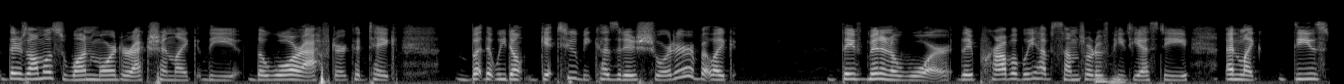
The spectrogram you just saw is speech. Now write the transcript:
there's almost one more direction like the the war after could take but that we don't get to because it is shorter but like they've been in a war. They probably have some sort of mm-hmm. ptsd and like these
